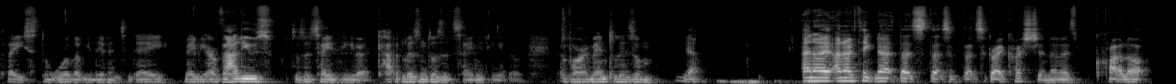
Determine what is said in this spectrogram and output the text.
place, the world that we live in today. Maybe our values. Does it say anything about capitalism? Does it say anything about environmentalism? Yeah, and I and I think that that's that's a, that's a great question, and there's quite a lot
